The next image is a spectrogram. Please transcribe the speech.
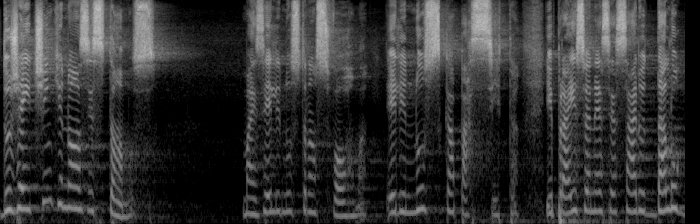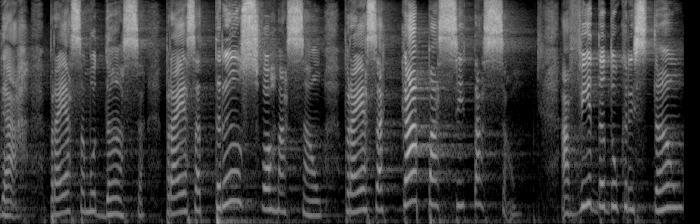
do jeitinho que nós estamos, mas Ele nos transforma, Ele nos capacita, e para isso é necessário dar lugar para essa mudança, para essa transformação, para essa capacitação. A vida do cristão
